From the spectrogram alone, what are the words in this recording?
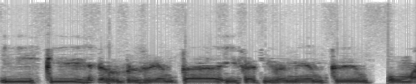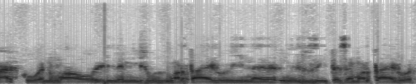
e que representa efetivamente um marco anual dinamismo de Mortágua e na, nas visitas a Mortágua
